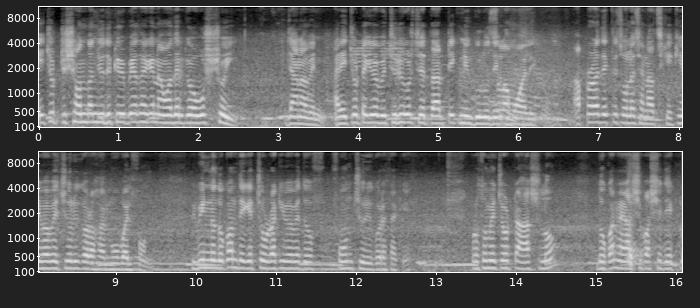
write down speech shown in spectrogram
এই চোরটির সন্ধান যদি কেউ পেয়ে থাকেন, আমাদেরকে অবশ্যই জানাবেন। আর এই চোরটা কীভাবে চুরি করছে, তার টেকনিকগুলো আসসালামু আলাইকুম। আপনারা দেখতে চলেছেন আজকে কীভাবে চুরি করা হয় মোবাইল ফোন। বিভিন্ন দোকান থেকে চোররা কীভাবে ফোন চুরি করে থাকে। প্রথমে চোরটা আসলো, দোকানের আশেপাশে দেখল,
